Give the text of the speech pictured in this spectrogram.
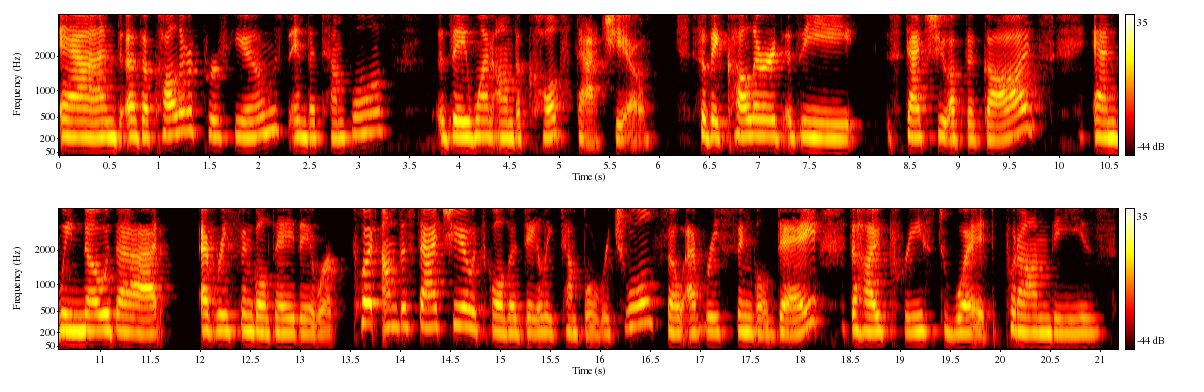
And uh, the colored perfumes in the temples, they went on the cult statue. So they colored the statue of the gods. And we know that every single day they were put on the statue. It's called the daily temple ritual. So every single day, the high priest would put on these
